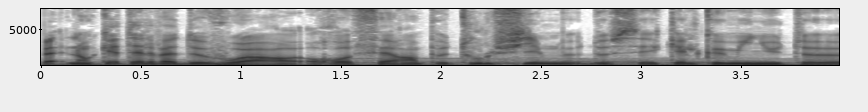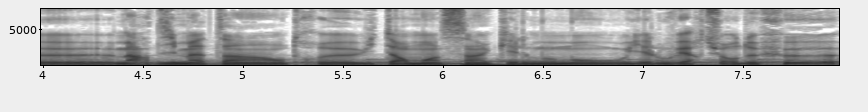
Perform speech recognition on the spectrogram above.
Ben, L'enquête, elle va devoir refaire un peu tout le film de ces quelques minutes euh, mardi matin entre 8h 5 et le moment où il y a l'ouverture de feu.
